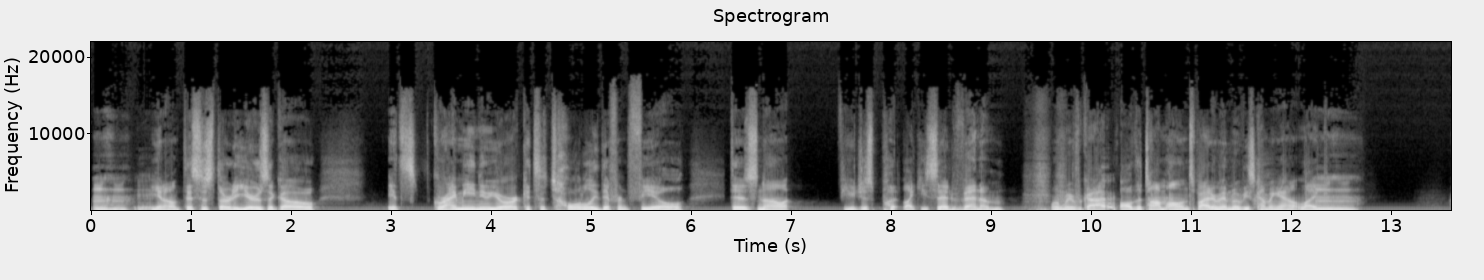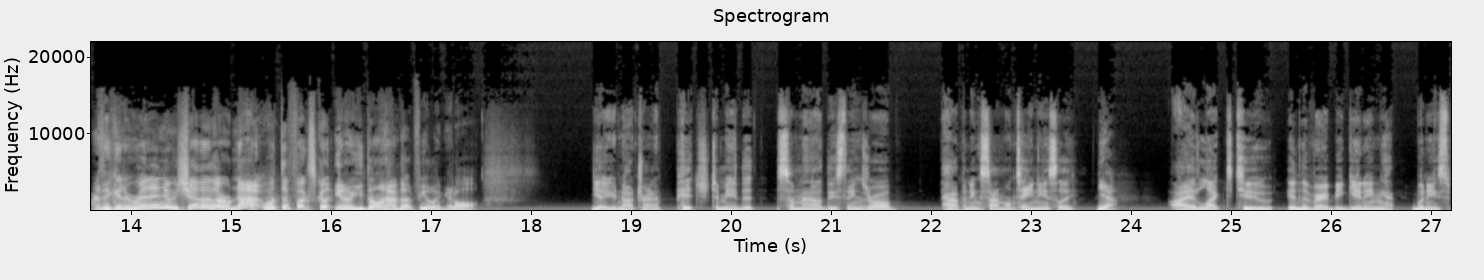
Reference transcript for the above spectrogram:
Mm-hmm. You know, this is 30 years ago. It's grimy New York. It's a totally different feel. There's not, if you just put, like you said, Venom, when we've got all the Tom Holland Spider Man movies coming out, like, mm-hmm. are they going to run into each other or not? What the fuck's going You know, you don't have that feeling at all. Yeah, you're not trying to pitch to me that somehow these things are all happening simultaneously. Yeah. I liked to in the very beginning when he's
